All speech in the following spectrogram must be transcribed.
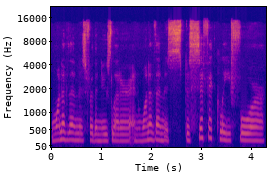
One of them is for the newsletter, and one of them is specifically for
